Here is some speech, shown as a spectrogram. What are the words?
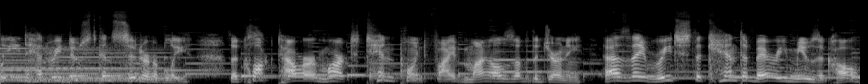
lead had reduced considerably. The clock tower marked 10.5 miles of the journey. As they reached the Canterbury Music Hall,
